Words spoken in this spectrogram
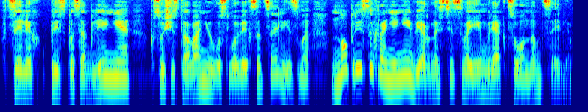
в целях приспособления к существованию в условиях социализма, но при сохранении верности своим реакционным целям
